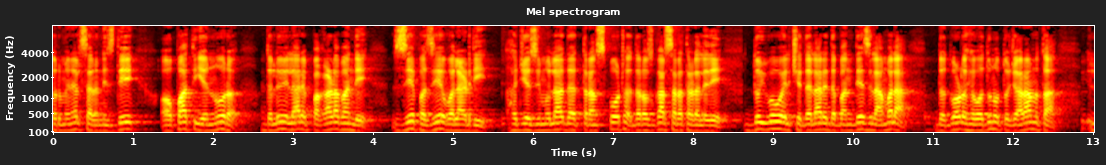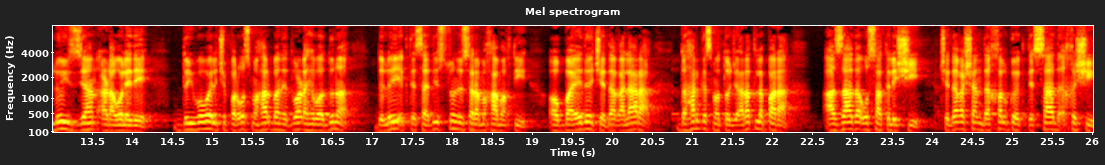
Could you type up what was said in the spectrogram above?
ترمينل سره نږدې او پاتې يې نور د لويې لارې په غاړه باندې ځې په ځې ولاړ دي. حاجي عظيم الله د ترانسپورټ د روزګار سره تړلی دی. دوی وويل چې د لارې د بندېز له امله د دواړو هېوادونو تجارانو ته لوی زيان اړولی دی. دوی وويل چې پر اوس مهال باندې دواړه هېوادونه د لويې اقتصادي ستونزې سره مخامخ دي او بايد چې دغه لاره د هر قسمه تجارت لپاره ازاده وساتل شي چې دغه شان د خلکو اقتصاد ښه شي.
